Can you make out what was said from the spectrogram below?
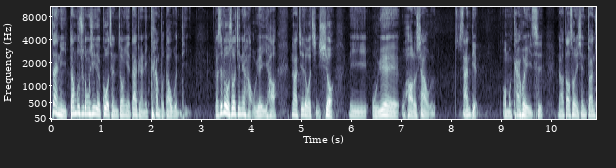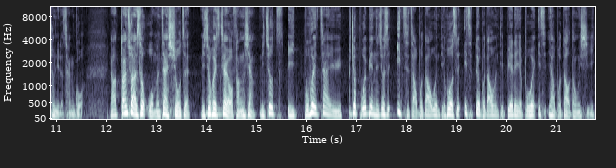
在你端不出东西的过程中，也代表你看不到问题。可是如果说今天好五月一号，那接着我请秀，你五月五号的下午三点，我们开会一次，然后到时候你先端出你的成果。然后端出来的时候，我们再修正，你就会再有方向，你就以不会在于，就不会变成就是一直找不到问题，或者是一直对不到问题，别人也不会一直要不到东西，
